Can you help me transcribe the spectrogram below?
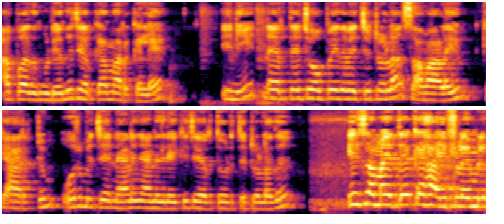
അപ്പോൾ അതും കൂടി ഒന്ന് ചേർക്കാൻ മറക്കല്ലേ? ഇനി നേരത്തെ ചോപ്പ് ചെയ്ത് വെച്ചിട്ടുള്ള സവാളയും ക്യാരറ്റും ഒരുമിച്ച് തന്നെയാണ് ഞാൻ ഇതിലേക്ക് ചേർത്ത് കൊടുത്തിട്ടുള്ളത്. ഈ സമയത്തൊക്കെ ഹൈ ഫ്ലെയിമിൽ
